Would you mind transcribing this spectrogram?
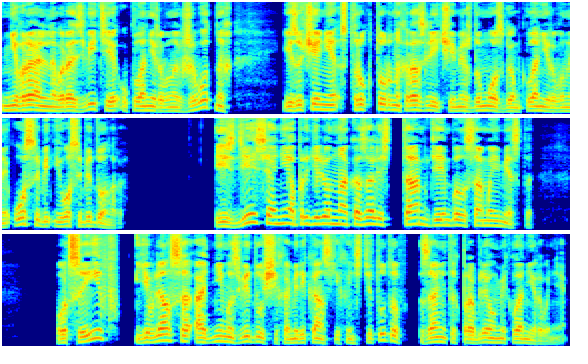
неврального развития у клонированных животных, изучения структурных различий между мозгом клонированной особи и особи донора. И здесь они определенно оказались там, где им было самое место — ОЦИФ являлся одним из ведущих американских институтов, занятых проблемами клонирования.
